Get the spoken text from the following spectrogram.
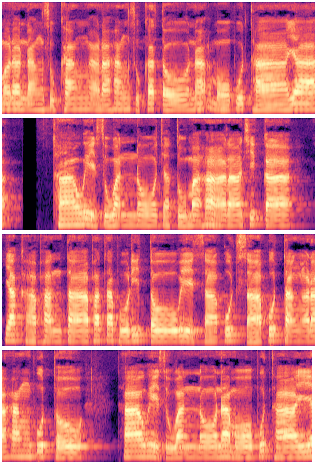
มรณังสุขังอรหังสุขโตนะโมพุทธายะท้าเวสสุวรรณโนจตุมหาราชิกายักขาพันตาพัทภูริโตเวสสาพุทธสาพุทธังอรหังพุทโธท้าเวสสุวรรณโนนะโมพุทธาย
